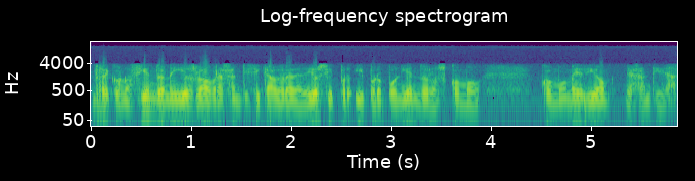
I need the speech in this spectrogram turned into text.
reconociendo en ellos la obra santificadora de Dios y, proponiéndolos como, como medio de santidad.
